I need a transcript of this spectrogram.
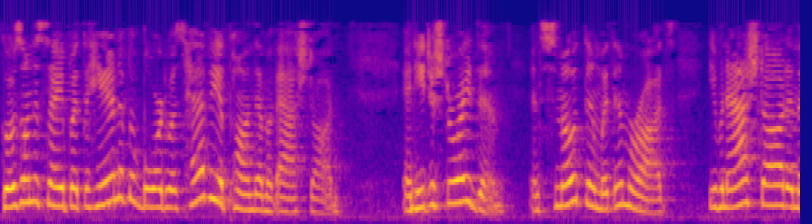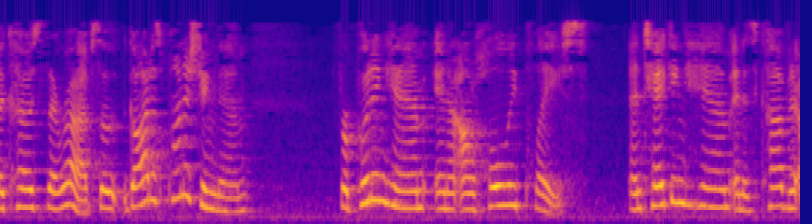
Goes on to say, but the hand of the Lord was heavy upon them of Ashdod, and he destroyed them and smote them with emerods, even Ashdod and the coast thereof. So God is punishing them for putting him in an unholy place and taking him and his covenant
